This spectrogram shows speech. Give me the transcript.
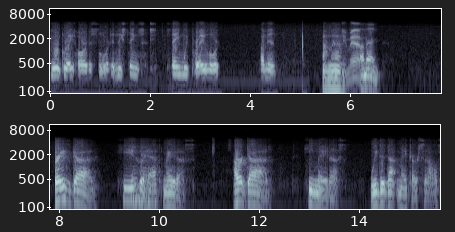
your great harvest, Lord. In these things name we pray, Lord. Amen. Amen. Amen. Amen. Praise God, He Amen. who hath made us. Our God, He made us. We did not make ourselves.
